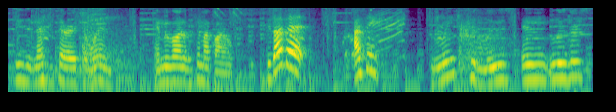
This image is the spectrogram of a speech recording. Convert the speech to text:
sees it necessary to win and move on to the semifinals. Because I bet, I think Link could lose in losers.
